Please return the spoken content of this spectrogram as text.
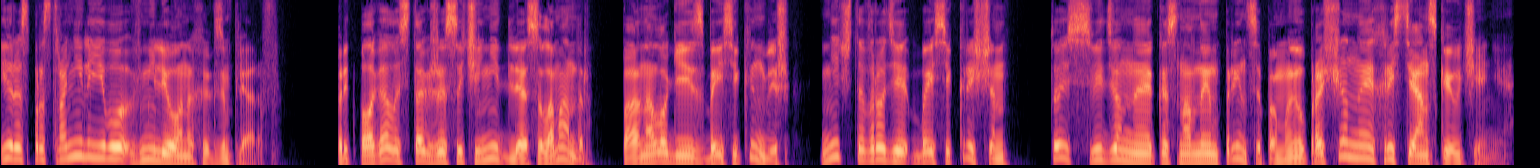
и распространили его в миллионах экземпляров. Предполагалось также сочинить для саламандр, по аналогии с Basic English, нечто вроде Basic Christian, то есть сведенное к основным принципам и упрощенное христианское учение.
